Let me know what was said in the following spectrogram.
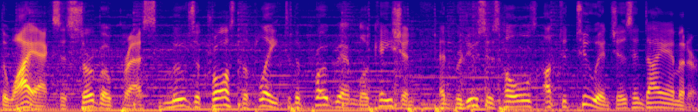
The Y axis servo press moves across the plate to the program location and produces holes up to 2 inches in diameter.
